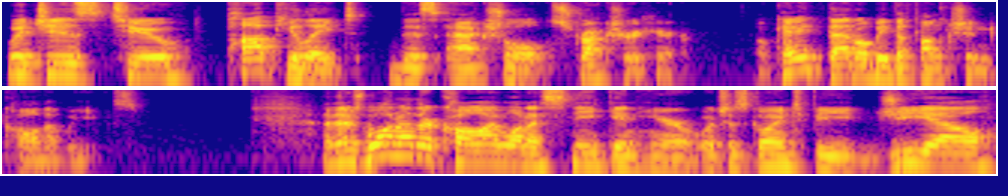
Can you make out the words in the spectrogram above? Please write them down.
which is to populate this actual structure here. Okay, that'll be the function call that we use. And there's one other call I want to sneak in here, which is going to be GL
